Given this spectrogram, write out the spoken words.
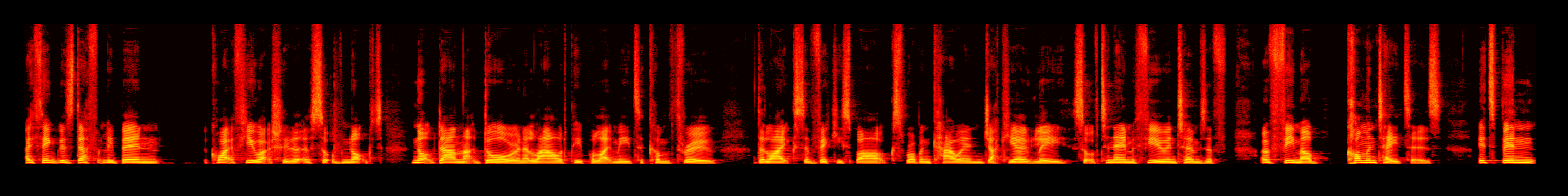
I think there's definitely been quite a few actually that have sort of knocked knocked down that door and allowed people like me to come through. The likes of Vicky Sparks, Robyn Cowen, Jackie Oatley, sort of to name a few in terms of of female commentators. It's been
